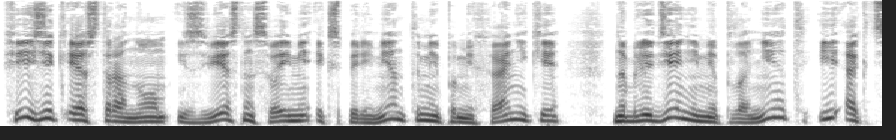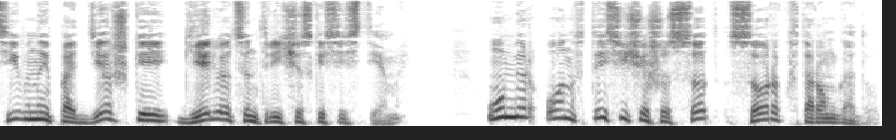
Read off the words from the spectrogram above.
Физик и астроном известны своими экспериментами по механике, наблюдениями планет и активной поддержкой гелиоцентрической системы. Умер он в 1642 году.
